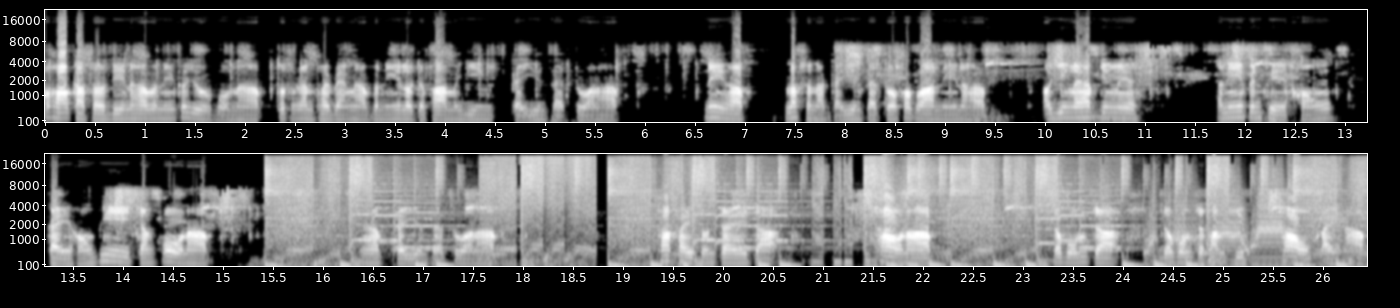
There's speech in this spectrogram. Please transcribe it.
็ขอกลับสวัสดีนะครับ วันนี้ก็อยู่ผมนะครับทศกัณฐ์พลอยแบงค์นะครับ วันนี้เราจะพามายิงไก่ยืนแปดตัวนะครับ นี่ครับ ลักษณะไก่ยืนแปดตัวก็ประมาณนี้นะครับ เอายิงเลยครับยิงเลย อันนี้เป็นเพจของไก่ของพี่จังโก้นะครับนะครับไก่ยืนแปดตัวนะครับ ถ้าใครสนใจจะเช่านะครับเดี๋ยวผมจะเดี๋ยวผมจะทำคลิปเช่าไก่นะครับ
